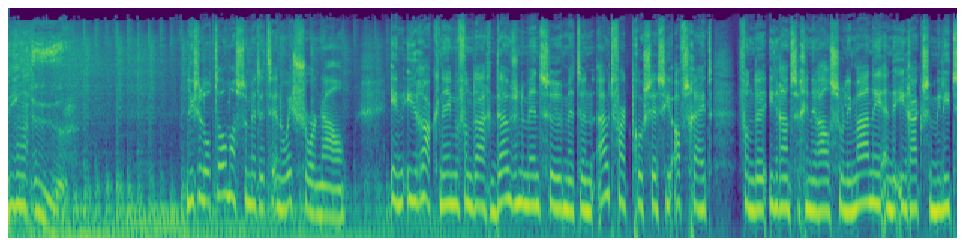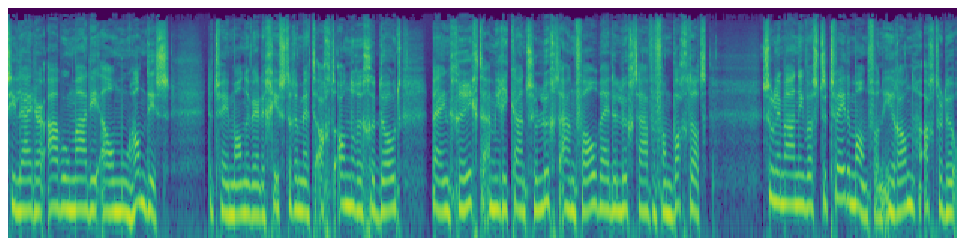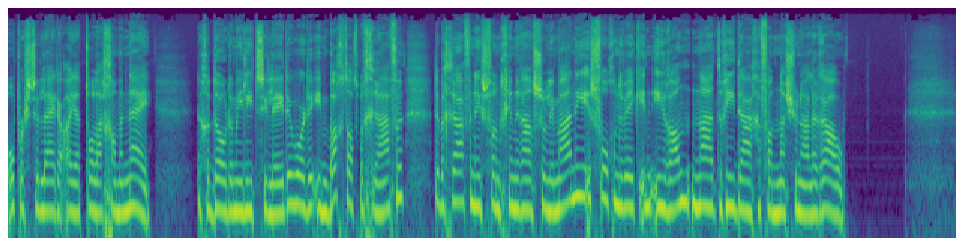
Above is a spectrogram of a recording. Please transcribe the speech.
10 uur. Lieselot Thomassen met het NOS-journaal. In Irak nemen vandaag duizenden mensen met een uitvaartprocessie afscheid... van de Iraanse generaal Soleimani en de Iraakse militieleider Abu Mahdi al-Muhandis. De twee mannen werden gisteren met acht anderen gedood... bij een gerichte Amerikaanse luchtaanval bij de luchthaven van Bagdad. Soleimani was de tweede man van Iran... achter de opperste leider Ayatollah Khamenei. De gedode militieleden worden in Bagdad begraven. De begrafenis van generaal Soleimani is volgende week in Iran... na drie dagen van nationale rouw.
